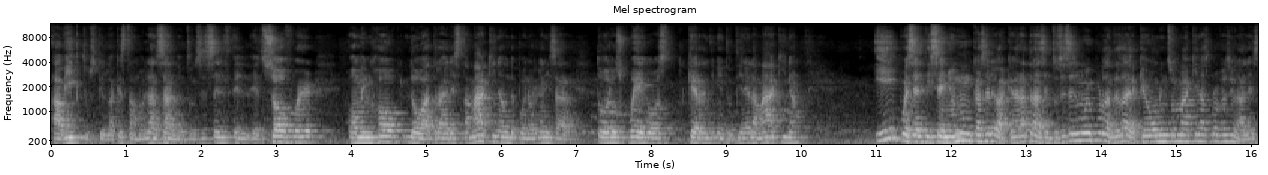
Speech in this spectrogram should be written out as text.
a Victus, que es la que estamos lanzando. Entonces, el, el, el software Omen Hub lo va a traer esta máquina donde pueden organizar todos los juegos, qué rendimiento tiene la máquina y pues el diseño nunca se le va a quedar atrás. Entonces es muy importante saber que Omen son máquinas profesionales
